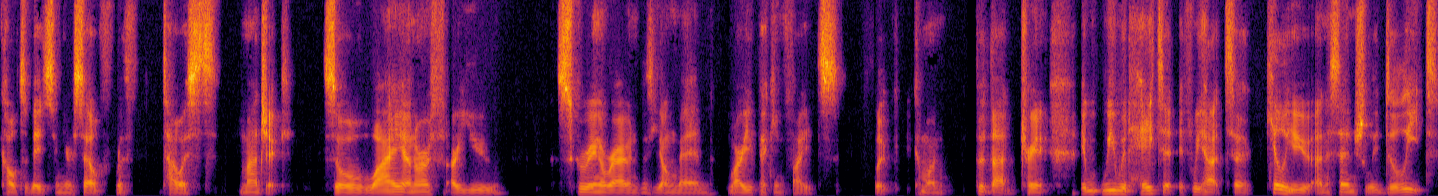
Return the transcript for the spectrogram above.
cultivating yourself with Taoist magic. So why on earth are you screwing around with young men? Why are you picking fights? Look, come on, put that training. It, we would hate it if we had to kill you and essentially delete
